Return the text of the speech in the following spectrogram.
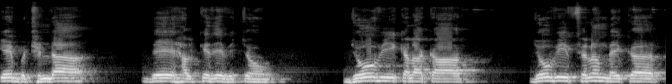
ਕਿ ਬਠਿੰਡਾ ਦੇ ਹਲਕੇ ਦੇ ਵਿੱਚੋਂ ਜੋ ਵੀ ਕਲਾਕਾਰ, ਜੋ ਵੀ ਫਿਲਮ ਮੇਕਰ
